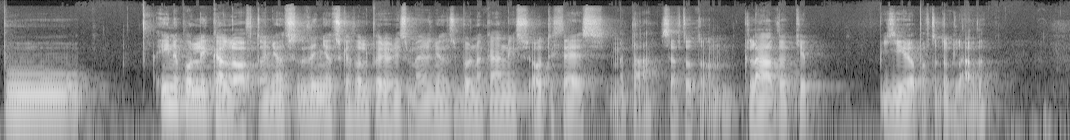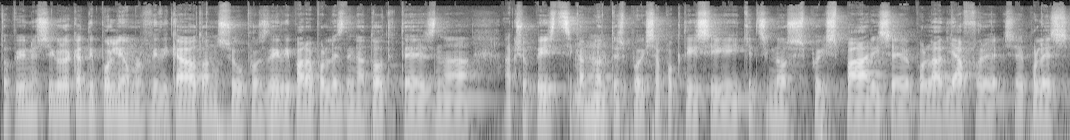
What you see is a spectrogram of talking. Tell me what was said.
που είναι πολύ καλό αυτό. Νιώθεις, δεν νιώθεις καθόλου περιορισμένος. Νιώθεις ότι μπορεί να κάνεις ό,τι θες μετά σε αυτόν τον κλάδο και γύρω από αυτόν τον κλάδο. Το οποίο είναι σίγουρα κάτι πολύ όμορφο, ειδικά όταν σου προσδίδει πάρα πολλές δυνατότητες να αξιοποιήσεις τις Μμμ. ικανότητες που έχεις αποκτήσει και τις γνώσεις που έχεις πάρει σε, πολλά διάφορε, σε πολλές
